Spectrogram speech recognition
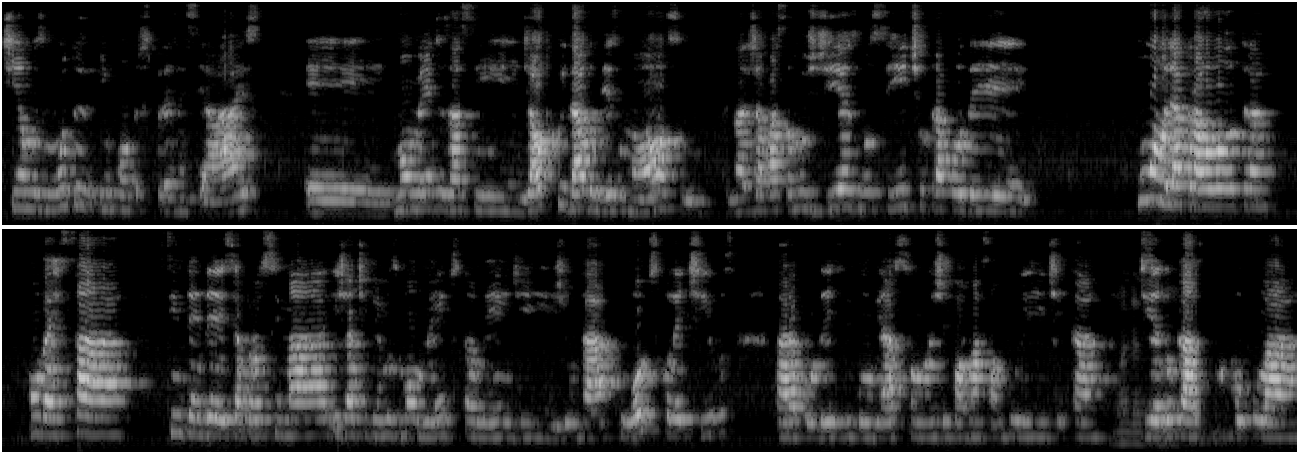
Tínhamos muitos encontros presenciais, é, momentos assim de autocuidado mesmo nosso. Nós já passamos dias no sítio para poder uma olhar para a outra, conversar, se entender, se aproximar e já tivemos momentos também de juntar com outros coletivos para poder desenvolver ações de formação política, de educação popular,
